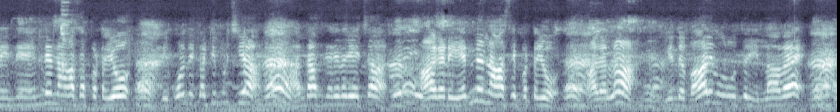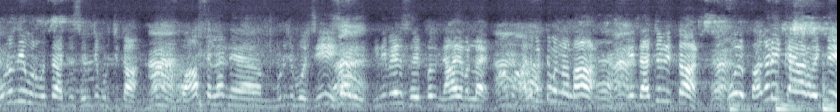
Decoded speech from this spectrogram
நீ என்னென்ன ஆசைப்பட்டையோ நீ குழந்தை கட்டி பிடிச்சியா அந்த ஆசை நிறைவேறியாச்சா ஆக நீ என்னென்ன ஆசைப்பட்டையோ அதெல்லாம் இந்த வாலிப உருவத்தை இல்லாம குழந்தை உருவத்தை அது செஞ்சு முடிச்சுட்டான். ஆசை எல்லாம் முடிஞ்சு போச்சு. இனிமேல் செய்ப்பது நியாயம் அல்ல. அது மட்டும் இல்லமா இந்த அர்ஜுனித்தான் ஒரு பகடைக்காக வைத்து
